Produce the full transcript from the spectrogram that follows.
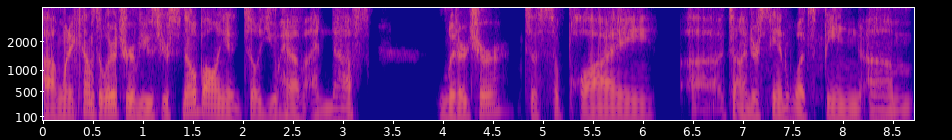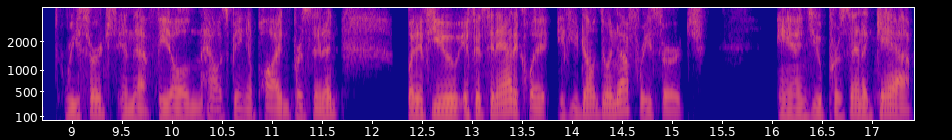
Um, when it comes to literature reviews, you're snowballing it until you have enough literature to supply, uh, to understand what's being um, researched in that field and how it's being applied and presented. But if you if it's inadequate, if you don't do enough research and you present a gap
